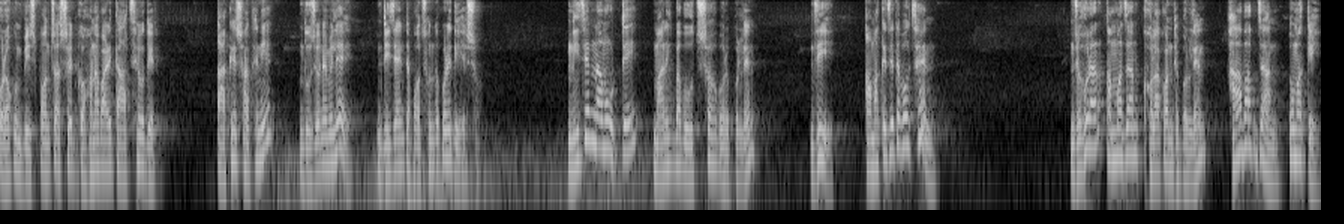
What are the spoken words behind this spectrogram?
ওরকম বিশ পঞ্চাশ সেট গহনা বাড়িতে আছে ওদের। তাকে সাথে নিয়ে দুজনে মিলে ডিজাইনটা পছন্দ করে দিয়ে এসো। নিজের নাম উঠতে মানিকবাবু উৎসাহ করে বললেন, জি, আমাকে যেতে বলছেন? জহুরার আম্মাজান খোলা কণ্ঠে বললেন হ্যাঁ বাপ যান তোমাকেই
